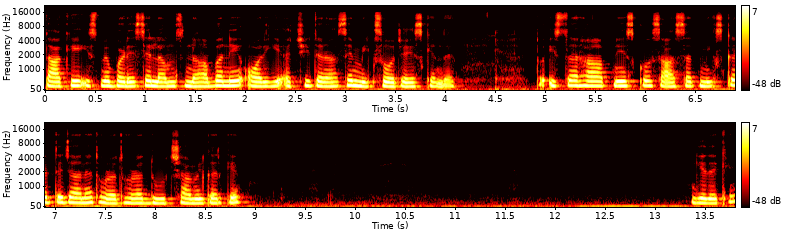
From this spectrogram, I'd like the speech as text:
ताकि इसमें बड़े से लम्स ना बने और ये अच्छी तरह से मिक्स हो जाए इसके अंदर। तो इस तरह आपने इसको साथ साथ मिक्स करते जाना है थोड़ा थोड़ा दूध शामिल करके। ये देखें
